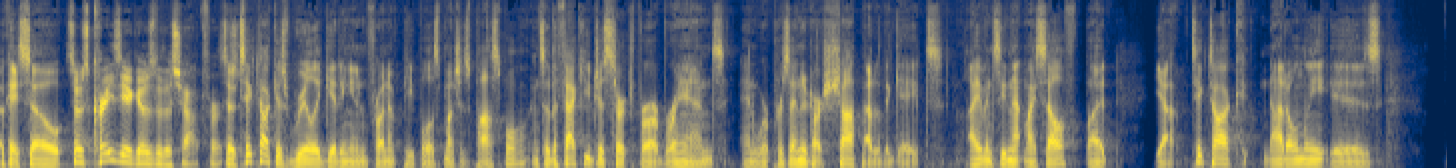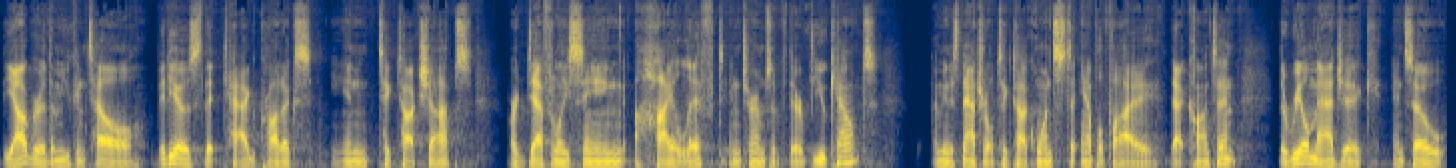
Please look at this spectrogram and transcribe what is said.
Okay. So So it's crazy. It goes to the shop first. So TikTok is really getting in front of people as much as possible. And so the fact you just search for our brand and we're presented our shop out of the gate, I haven't seen that myself, but yeah, TikTok not only is the algorithm, you can tell videos that tag products in TikTok shops are definitely seeing a high lift in terms of their view count I mean, it's natural. TikTok wants to amplify that content. The real magic, and so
